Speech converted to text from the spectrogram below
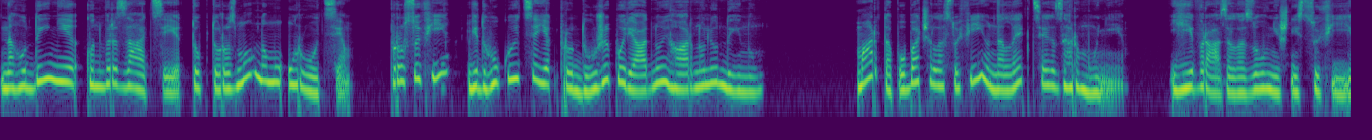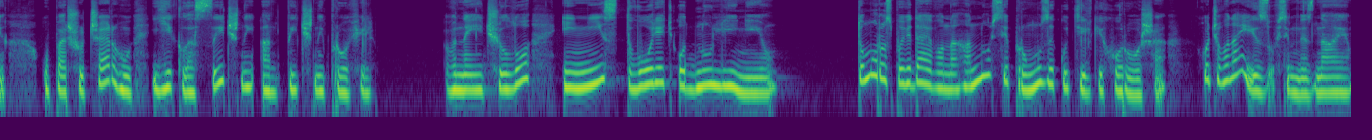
на годині конверзації, тобто розмовному уроці. Про Софі відгукується як про дуже порядну і гарну людину. Марта побачила Софію на лекціях з гармонії. Її вразила зовнішність Софії, у першу чергу її класичний античний профіль. В неї чоло і ніс творять одну лінію. Тому розповідає вона Ганусі про музику тільки хороше, хоч вона її зовсім не знає.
